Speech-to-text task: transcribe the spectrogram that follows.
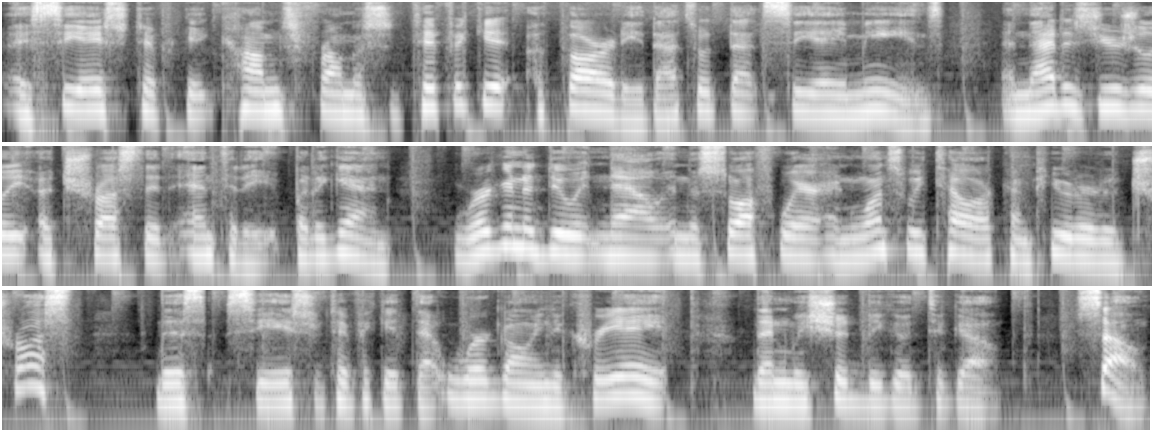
a CA certificate comes from a certificate authority. That's what that CA means. And that is usually a trusted entity. But again, we're going to do it now in the software. And once we tell our computer to trust this CA certificate that we're going to create, then we should be good to go. So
